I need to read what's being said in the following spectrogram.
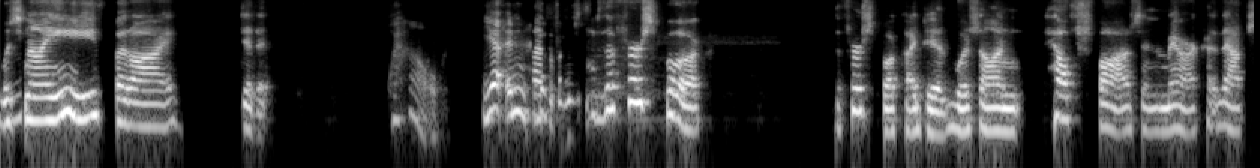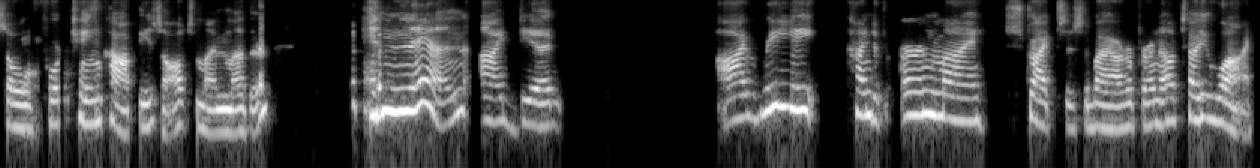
Was naive, but I did it. Wow. Yeah. And the uh, first, the first book, the first book I did was on health spas in America. That sold 14 copies, all to my mother. and then I did, I really kind of earned my stripes as a biographer, and I'll tell you why.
